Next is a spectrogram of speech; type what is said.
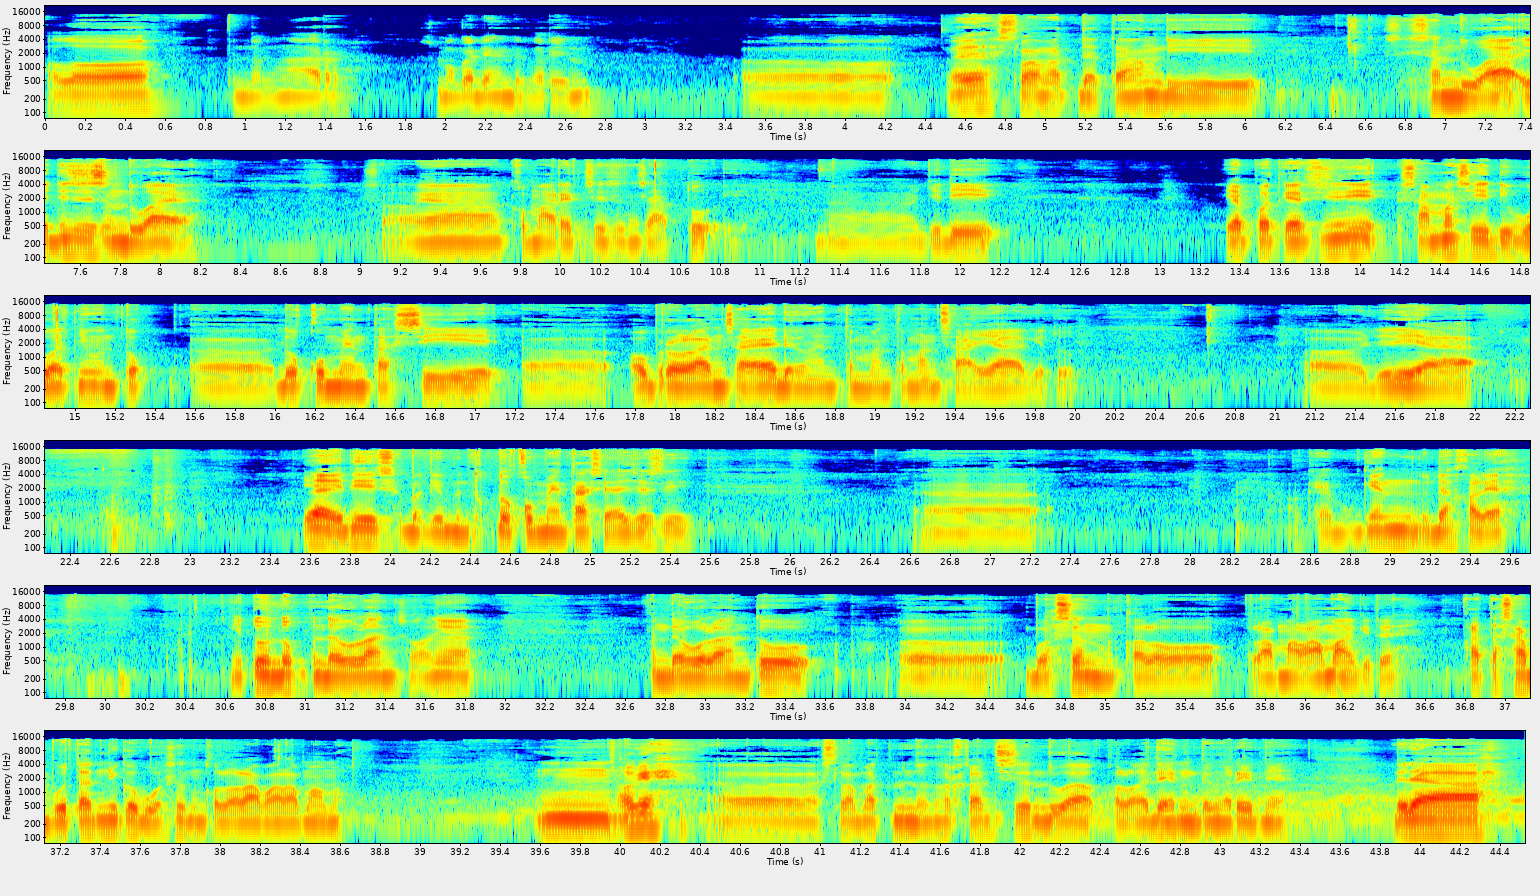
Halo pendengar, semoga ada yang dengerin. Eh, eh selamat datang di season 2. Ini season 2 ya. Soalnya kemarin season 1. Nah, jadi ya podcast ini sama sih dibuatnya untuk eh, dokumentasi eh, obrolan saya dengan teman-teman saya gitu. Eh, jadi ya ya ini sebagai bentuk dokumentasi aja sih. Oke mungkin udah kali ya. Itu untuk pendahuluan soalnya pendahuluan tuh eh, bosen kalau lama-lama gitu ya. Kata sambutan juga bosen kalau lama-lama mah. Hmm, oke eh, selamat mendengarkan season 2 kalau ada yang dengerin ya. Dadah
